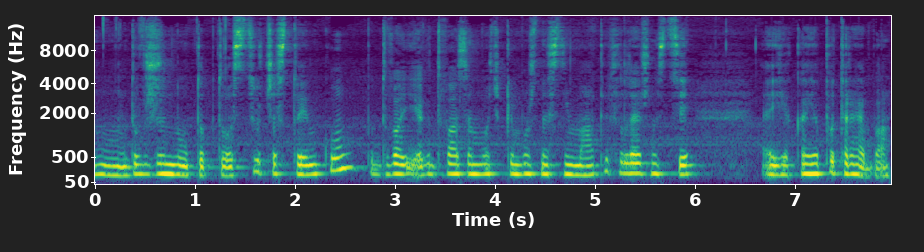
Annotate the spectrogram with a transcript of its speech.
довжину. Тобто ось цю частинку, як два замочки можна знімати, в залежності, е, яка є потреба.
